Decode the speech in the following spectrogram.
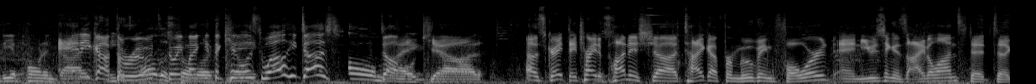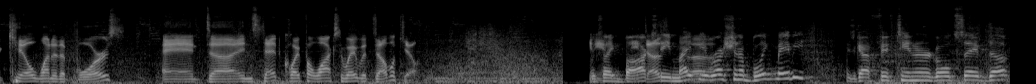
the opponent died. And he got he the root, so he might get the kill as well. He does. Oh Double my kill. god. That was great. They tried to punish uh, Taiga for moving forward and using his Eidolons to, to kill one of the boars. And uh, instead, Qojqva walks away with double kill. Looks like Boxi he might uh, be rushing a blink, maybe? He's got 1,500 gold saved up.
